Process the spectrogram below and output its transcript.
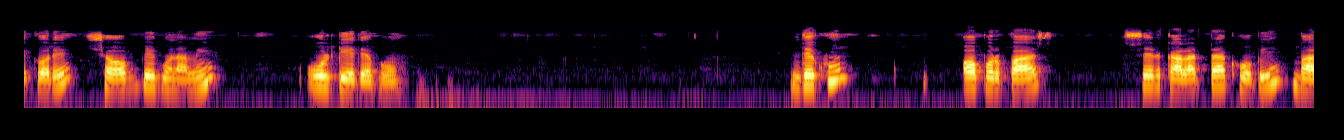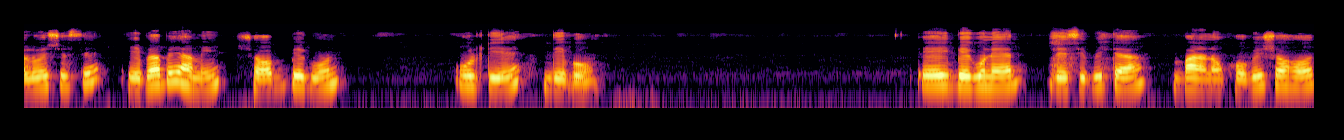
এক করে সব বেগুন আমি উল্টিয়ে দেব। দেখুন, অপর পাশের কালারটা খুবই ভালো এসেছে। এভাবে আমি সব বেগুন উল্টিয়ে দেব। এই বেগুনের রেসিপিটা বানানো খুবই সহজ।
